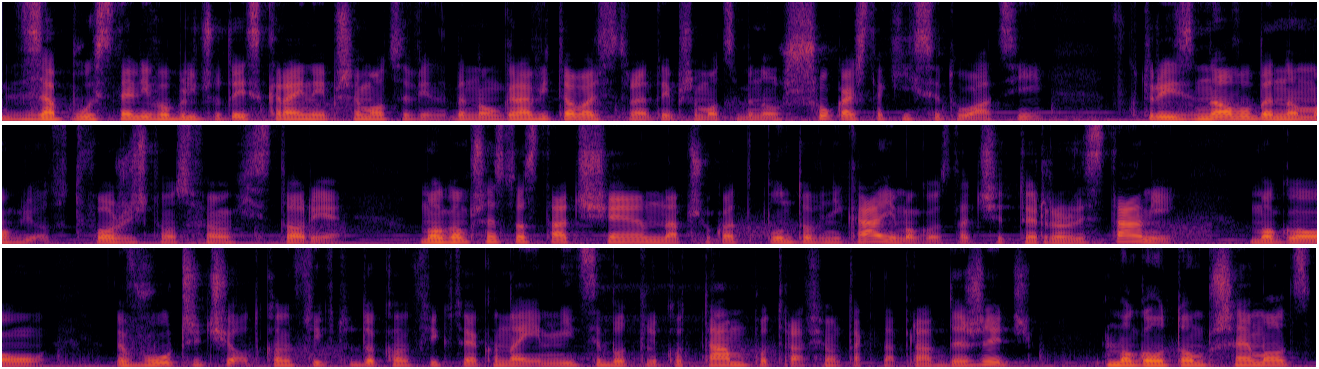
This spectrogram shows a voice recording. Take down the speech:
zabłysnęli w obliczu tej skrajnej przemocy, więc będą grawitować w stronę tej przemocy, będą szukać takich sytuacji, w której znowu będą mogli odtworzyć tą swoją historię. Mogą przez to stać się na przykład buntownikami, mogą stać się terrorystami, mogą włóczyć się od konfliktu do konfliktu jako najemnicy, bo tylko tam potrafią tak naprawdę żyć. Mogą tą przemoc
